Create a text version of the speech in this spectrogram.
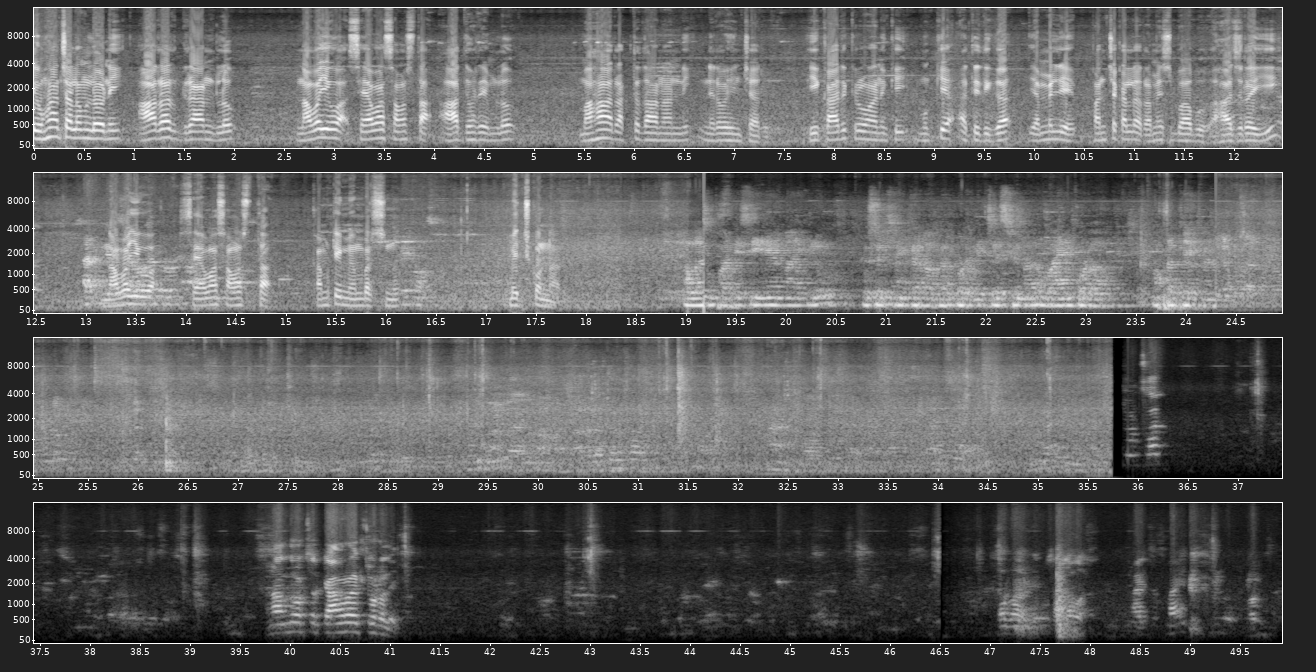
సింహాచలంలోని RR గ్రాండ్లో నవయువ సేవా సంస్థ ఆధ్వర్యంలో మహా రక్తదానాన్ని నిర్వహించారు. ఈ కార్యక్రమానికి ముఖ్య అతిథిగా ఎమ్మెల్యే పంచకల్ల రమేష్ బాబు హాజరయ్యి నవయువ సేవా సంస్థ కమిటీ మెంబర్స్ను మెచ్చుకున్నారు. అలాగే పార్టీ సీనియర్ నాయకులు కుశల్ శంకర్రావు గారు కూడా విచ్చేసి ఉన్నారు. ఆయన కూడా ప్రత్యేకంగా అందరూ ఒకసారి కెమెరా వైపు చూడాలి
